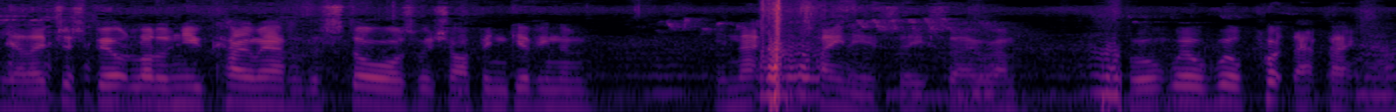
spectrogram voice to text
yeah they've just built a lot of new comb out of the stores, which I've been giving them in that container. You see, so um, we'll, we'll we'll put that back now.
